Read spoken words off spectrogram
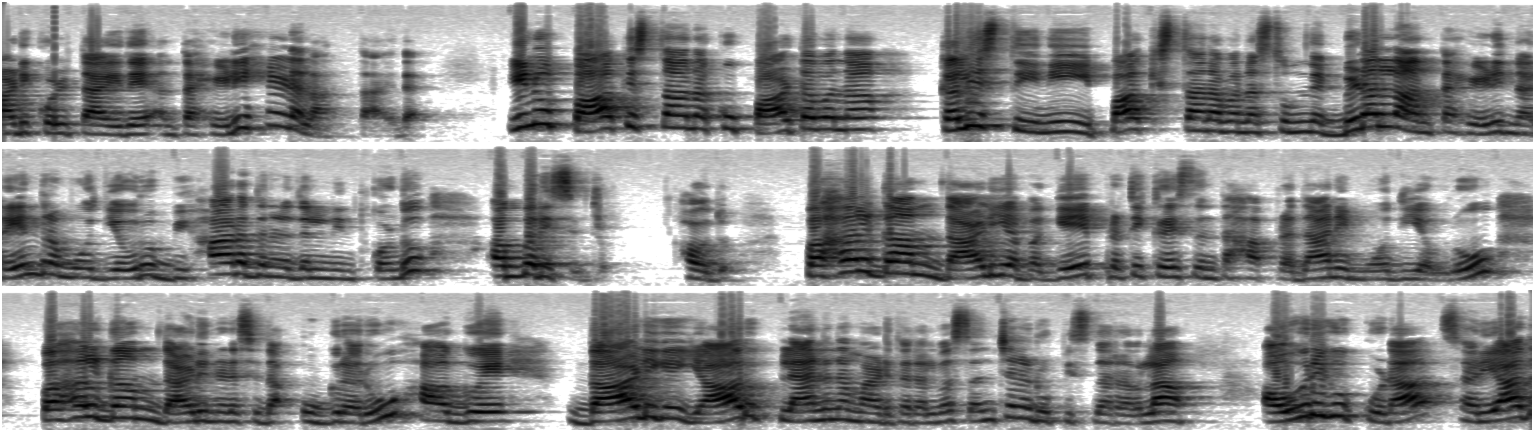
ಮಾಡಿಕೊಳ್ತಾ ಇದೆ ಅಂತ ಹೇಳಿ ಹೇಳಲಾಗ್ತಾ ಇದೆ. ಇನ್ನು ಪಾಕಿಸ್ತಾನಕ್ಕೂ ಪಾಠವನ್ನ ಕಲಿಸ್ತೀನಿ, ಪಾಕಿಸ್ತಾನವನ್ನ ಸುಮ್ಮನೆ ಬಿಡಲ್ಲ ಅಂತ ಹೇಳಿ ನರೇಂದ್ರ ಮೋದಿ ಅವರು ಬಿಹಾರದ ನೆಲದಲ್ಲಿ ನಿಂತ್ಕೊಂಡು ಅಬ್ಬರಿಸಿದ್ರು. ಹೌದು, ಪಹಲ್ಗಾಮ್ ದಾಳಿಯ ಬಗ್ಗೆ ಪ್ರತಿಕ್ರಿಯಿಸಿದಂತಹ ಪ್ರಧಾನಿ ಮೋದಿಯವರು ಪಹಲ್ಗಾಮ್ ದಾಳಿ ನಡೆಸಿದ ಉಗ್ರರು ಹಾಗೂ ದಾಳಿಗೆ ಯಾರು ಪ್ಲಾನ್ ಅನ್ನ ಮಾಡಿದಾರಲ್ವ, ಸಂಚನ ರೂಪಿಸಿದಾರಲ್ಲ ಅವರಿಗೂ ಕೂಡ ಸರಿಯಾದ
